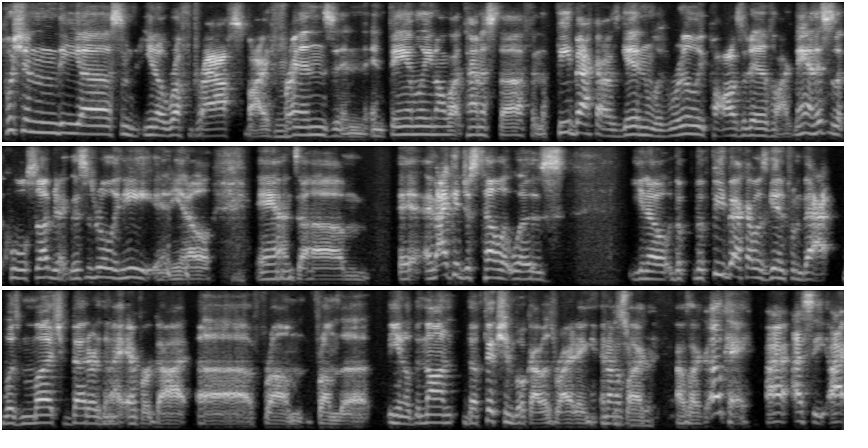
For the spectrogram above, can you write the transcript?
pushing the uh, some you know rough drafts by mm-hmm. friends and and family and all that kind of stuff. And the feedback i was getting was really positive like man this is a cool subject. This is really neat. And you know and um and i could just tell it was you know the, the feedback i was getting from that was much better than i ever got uh from from the you know the non the fiction book i was writing and i was like i was like okay i i see i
